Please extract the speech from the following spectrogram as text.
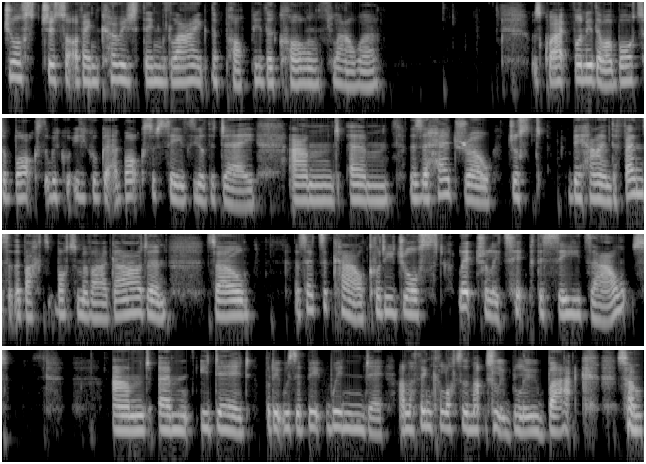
just to sort of encourage things like the poppy, the cornflower. It was quite funny though. I bought a box that we could you could get a box of seeds the other day, and um, there's a hedgerow just behind the fence at the back, bottom of our garden. So I said to Carl, could he just literally tip the seeds out? And um, he did, but it was a bit windy, and I think a lot of them actually blew back. So I'm,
